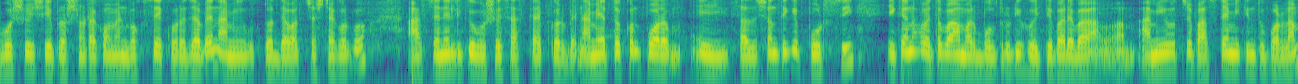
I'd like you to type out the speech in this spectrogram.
অবশ্যই সেই প্রশ্নটা কমেন্ট বক্সে করে যাবেন আমি উত্তর দেওয়ার চেষ্টা করব। আর চ্যানেলটিকে অবশ্যই সাবস্ক্রাইব করবেন। আমি এতক্ষণ পর এই সাজেশন থেকে পড়ছি এখানে হয়তো বা আমার ভুল ত্রুটি হইতে পারে বা আম, হচ্ছে ফার্স্ট টাইমই কিন্তু পড়লাম।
